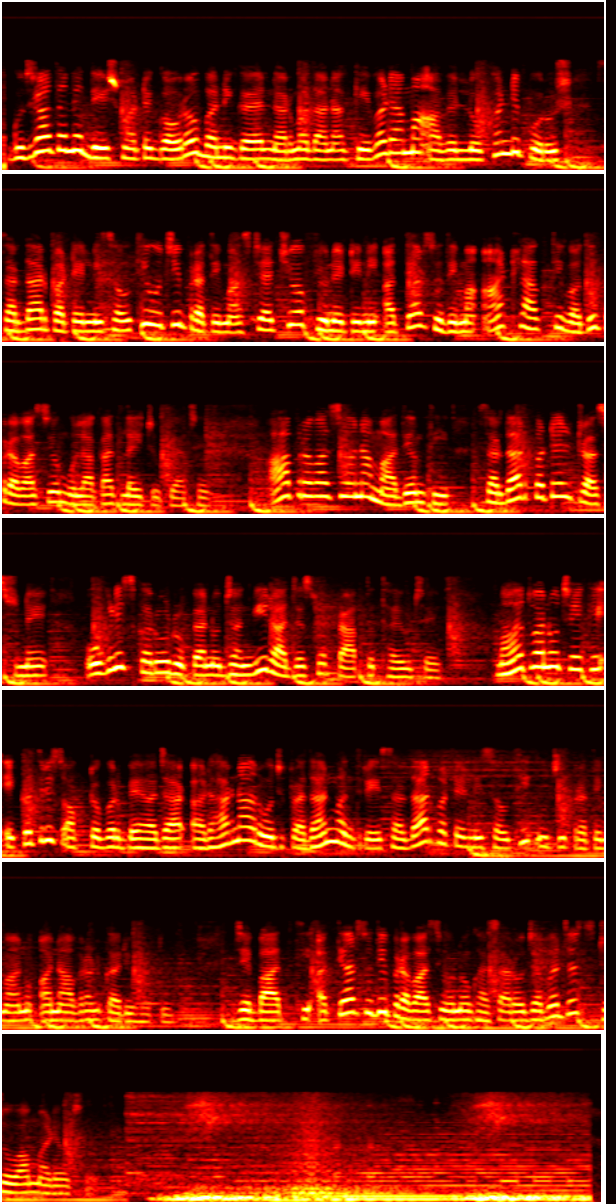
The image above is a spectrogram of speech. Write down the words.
ગુજરાત અને દેશ માટે ગૌરવ બની ગયેલ નર્મદાના કેવડિયામાં આવેલ લોખંડી પુરુષ સરદાર પટેલની સૌથી ઊંચી પ્રતિમા સ્ટેચ્યુ ઓફ યુનિટીની અત્યાર સુધીમાં આઠ લાખથી વધુ પ્રવાસીઓ મુલાકાત લઈ ચૂક્યા છે. આ પ્રવાસીઓના માધ્યમથી સરદાર પટેલ ટ્રસ્ટને ઓગણીસ કરોડ રૂપિયાનું જંગી રાજસ્વ પ્રાપ્ત થયું છે. મહત્વનું છે કે એકત્રીસ ઓક્ટોબર બે હજાર અઢારના રોજ પ્રધાનમંત્રીએ સરદાર પટેલની સૌથી ઊંચી પ્રતિમાનું અનાવરણ કર્યું હતું, જે બાદથી અત્યાર સુધી પ્રવાસીઓનો ઘસારો જબરજસ્ત જોવા મળ્યો છે.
